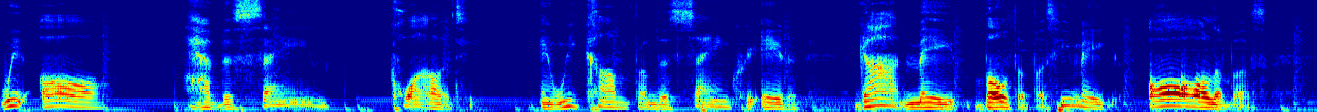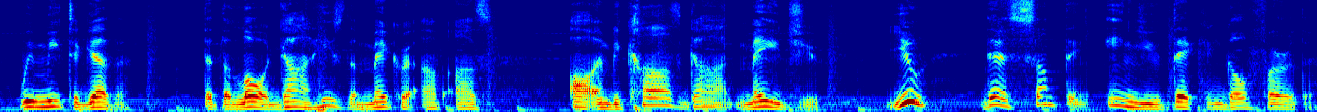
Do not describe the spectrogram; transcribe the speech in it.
we all have the same quality and we come from the same creator. God made both of us. He made all of us. We meet together. That the Lord God, He's the maker of us all. And because God made you, you there's something in you that can go further.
